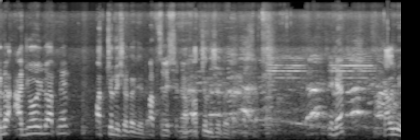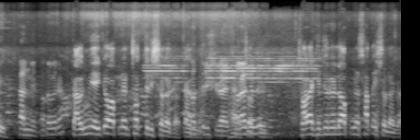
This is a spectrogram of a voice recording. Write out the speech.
হইল আজিও হইল আপনার পাঁচচল্লিশশো টাকা এটা। পাঁচচল্লিশশো হ্যাঁ টাকা পাঁচচল্লিশশো টাকা। এটা? কালমি। কালমি। কত করে? কালমি এইটাও আপনার ছত্রিশশো টাকা ছত্রিশশো টাকা। হ্যাঁ, ছড়া কেজি 36 ছড়া খেজুর হইল আপনার সাতাইশশো টাকা।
